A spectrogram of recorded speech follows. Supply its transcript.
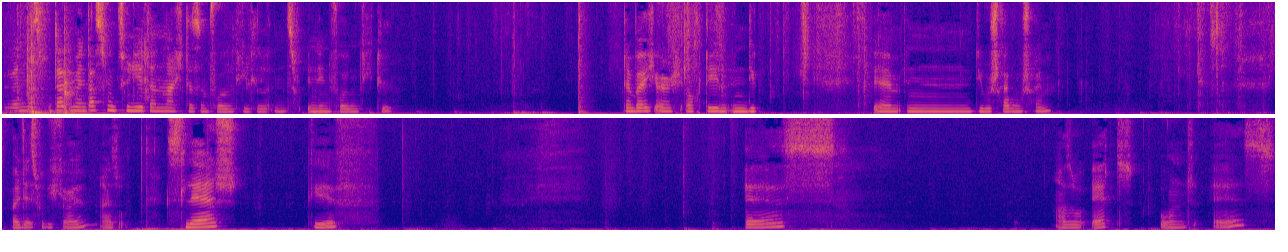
Wenn das, da, wenn das funktioniert, dann mache ich das im Folgentitel, in den Folgentitel. Dann werde ich euch auch den in die, ähm, in die Beschreibung schreiben. Weil der ist wirklich geil. Also, slash gif s also add und s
